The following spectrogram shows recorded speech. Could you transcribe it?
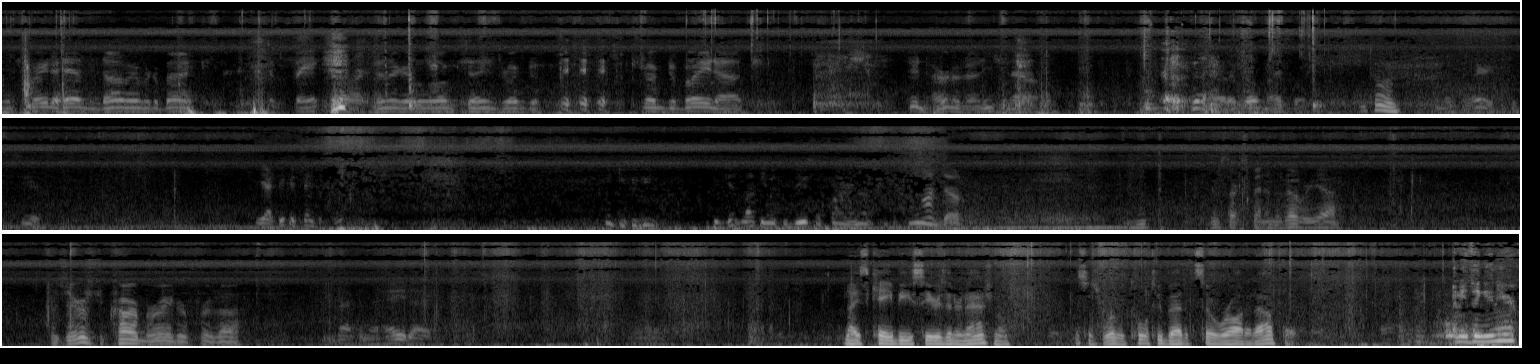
Went straight ahead and down over the bank. Bank. Right, then I got a long chain, drug the, drug the blade out. Didn't hurt it any. No. yeah, they broke nicely. Done. That's hilarious. To see it. Yeah, if you could change the. I think you could, be, you could get lucky with the diesel of firing up. Hot though. Mm-hmm. You'll start spinning it over, yeah. Cause there's the carburetor for the Back in the heyday. Nice KB series International. This is really cool. Too bad it's so rotted out, but. Anything in here?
